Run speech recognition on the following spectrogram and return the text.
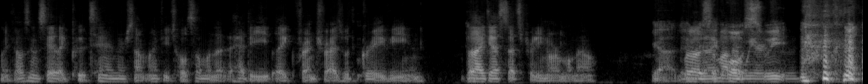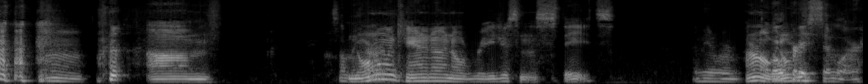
like I was gonna say like poutine or something. If you told someone that they had to eat like French fries with gravy, and but I guess that's pretty normal now. Yeah. they'd What be some like, other oh, weird sweet. Mm. um, Something normal like in Canada and outrageous in the states. I mean, we're I don't know. We both don't pretty re- similar.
